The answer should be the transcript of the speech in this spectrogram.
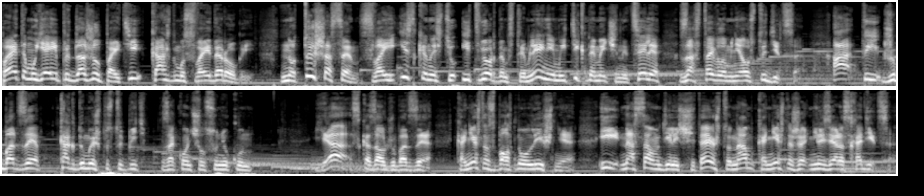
Поэтому я и предложил пойти каждому своей дорогой. Но ты, Шасен, своей искренностью и твердым стремлением идти к намеченной цели заставила меня устыдиться. А ты, Джубадзе, как думаешь поступить? Закончил Сунюкун. «Я, — сказал Джубадзе, — конечно, сболтнул лишнее. И на самом деле считаю, что нам, конечно же, нельзя расходиться.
